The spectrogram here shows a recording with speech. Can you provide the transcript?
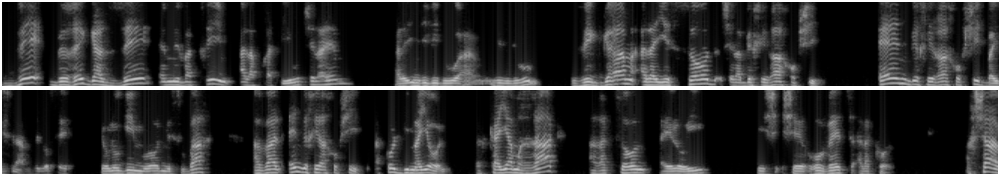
וברגע זה הם מוותרים על הפרטיות שלהם, על האינדיבידואום, וגם על היסוד של הבחירה החופשית. אין בחירה חופשית באסלאם, זה נושא תיאולוגי מאוד מסובך, אבל אין בחירה חופשית, הכל דמיון, קיים רק הרצון האלוהי שרובץ על הכל. עכשיו,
